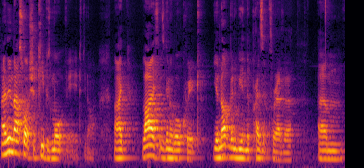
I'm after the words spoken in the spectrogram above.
I think that's what should keep us motivated, you know. Like, life is going to go quick. You're not going to be in the present forever. Um,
